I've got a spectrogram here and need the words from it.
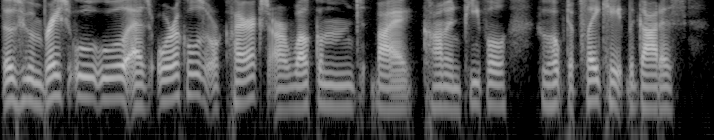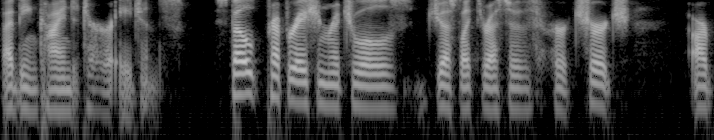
those who embrace Ul Ul as oracles or clerics are welcomed by common people who hope to placate the goddess by being kind to her agents. Spell preparation rituals, just like the rest of her church, are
